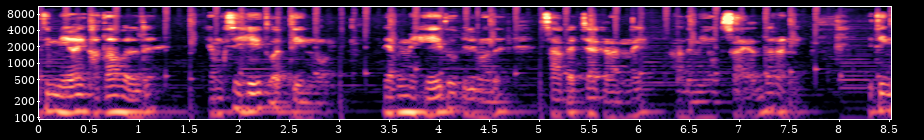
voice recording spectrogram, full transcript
ඉතින් මේවයි කතාවලට යම්කිසි හේතුවත් තියෙන්නවා අපි මේ හේතුව පිළිබඳ සාකච්ඡා කරන්නයි අද මේ උත්සාහයක් දරන්නේ. ඉතින්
